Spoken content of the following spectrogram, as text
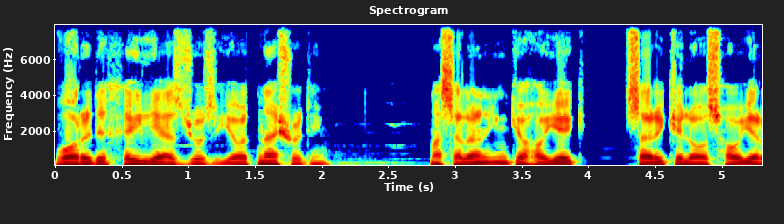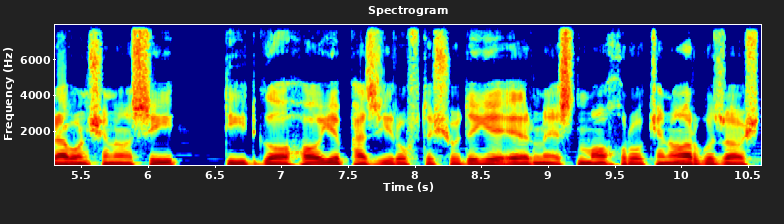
وارد خیلی از جزئیات نشدیم. مثلا اینکه هایک سر کلاس های روانشناسی دیدگاه های پذیرفته شده ارنست ماخ رو کنار گذاشت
